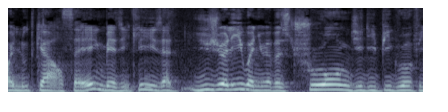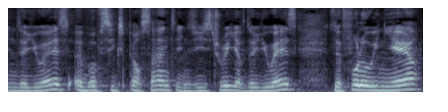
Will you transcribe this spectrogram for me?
Troy Ludtka are saying basically is that usually when you have a strong GDP growth in the US, above 6% in the history of the US, the following year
